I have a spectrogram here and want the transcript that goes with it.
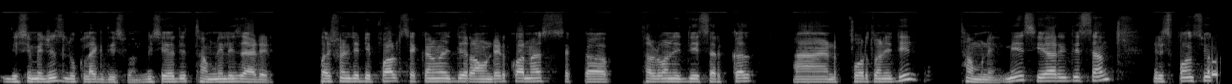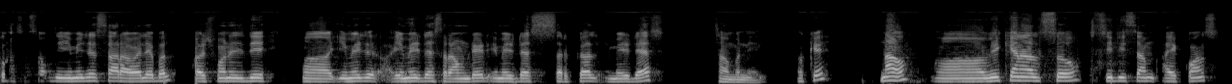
These images look like this one. Means here the thumbnail is added. First one is the default second one is the rounded corners uh, third one is the circle and fourth one is the thumbnail. Means here it is some responsive classes of the images are available. First one is the uh, image image dash rounded image dash circle image dash thumbnail. Okay? Now uh, we can also see the some icons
